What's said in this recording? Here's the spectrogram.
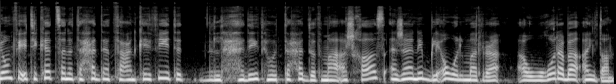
اليوم في اتيكيت سنتحدث عن كيفية الحديث والتحدث مع أشخاص أجانب لأول مرة أو غرباء أيضا.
